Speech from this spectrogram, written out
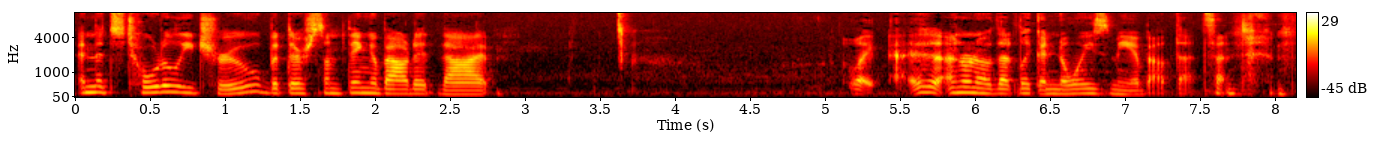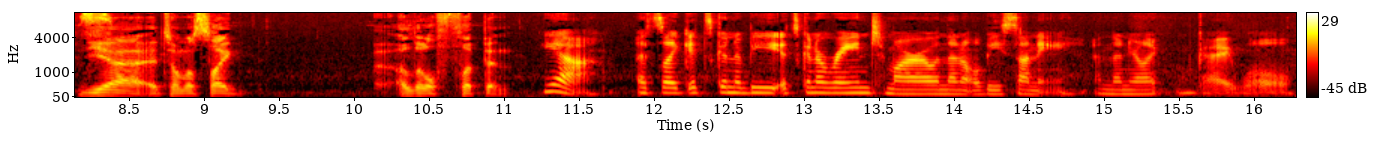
And it's totally true, but there's something about it that like I I don't know that like annoys me about that sentence. yeah. It's almost like a little flippant. Yeah. It's like it's gonna be it's gonna rain tomorrow and then it'll be sunny. And then you're like, okay, well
